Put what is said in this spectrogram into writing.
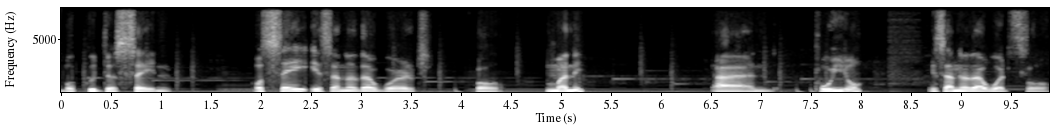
beaucoup de sel. Oseille is another word for money, and pouillon is another word for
